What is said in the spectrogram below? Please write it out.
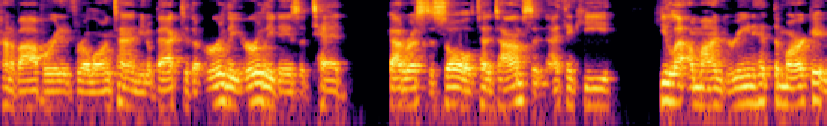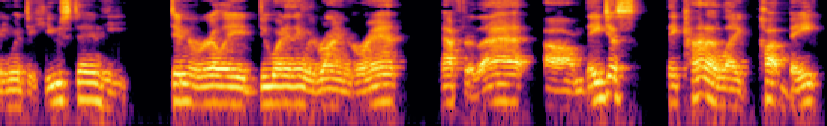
kind of operated for a long time. You know, back to the early early days of Ted, God rest his soul, Ted Thompson. I think he he let Ahman Green hit the market, and he went to Houston. He didn't really do anything with Ryan Grant after that. Um, they just they kind of like cut bait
